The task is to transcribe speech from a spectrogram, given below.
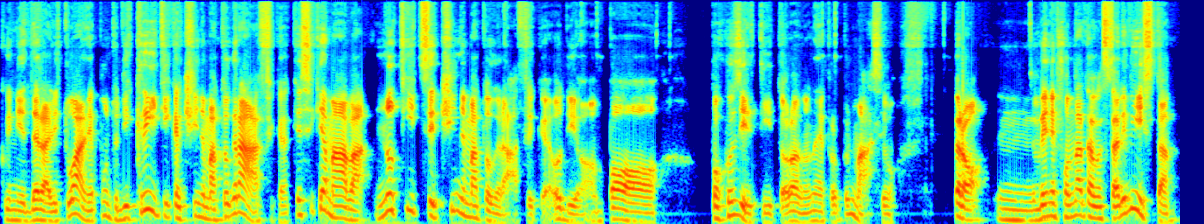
quindi della Lituania, appunto, di critica cinematografica, che si chiamava Notizie cinematografiche. Oddio, un po', un po così il titolo, non è proprio il massimo. Però mh, venne fondata questa rivista.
